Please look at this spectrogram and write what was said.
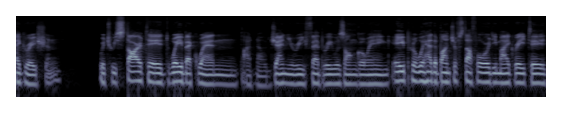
migration, which we started way back when, I don't know, January, February was ongoing. April, we had a bunch of stuff already migrated.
